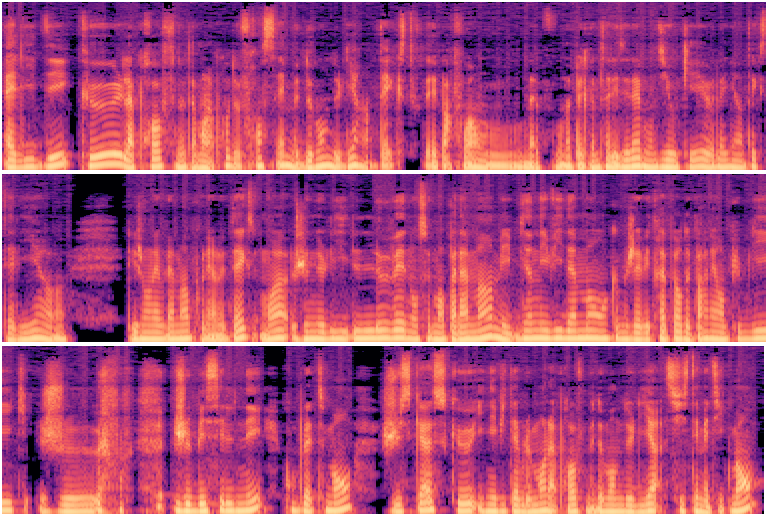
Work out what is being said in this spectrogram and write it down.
à l'idée que la prof, notamment la prof de français, me demande de lire un texte. Vous savez, parfois on, appelle comme ça les élèves, on dit ok, euh, là il y a un texte à lire, euh, les gens lèvent la main pour lire le texte. Moi, je ne levais non seulement pas la main, mais bien évidemment, comme j'avais très peur de parler en public, je, je baissais le nez complètement jusqu'à ce que, inévitablement, la prof me demande de lire systématiquement,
